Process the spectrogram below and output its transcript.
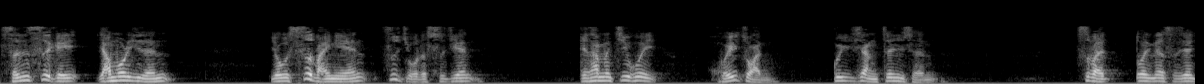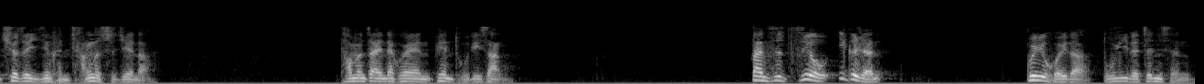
神赐给亚摩利人。有四百年之久的时间，给他们机会回转归向真神。四百多年的时间确实已经很长的时间了。他们在那块片土地上，但是只有一个人归回了独一的真神。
